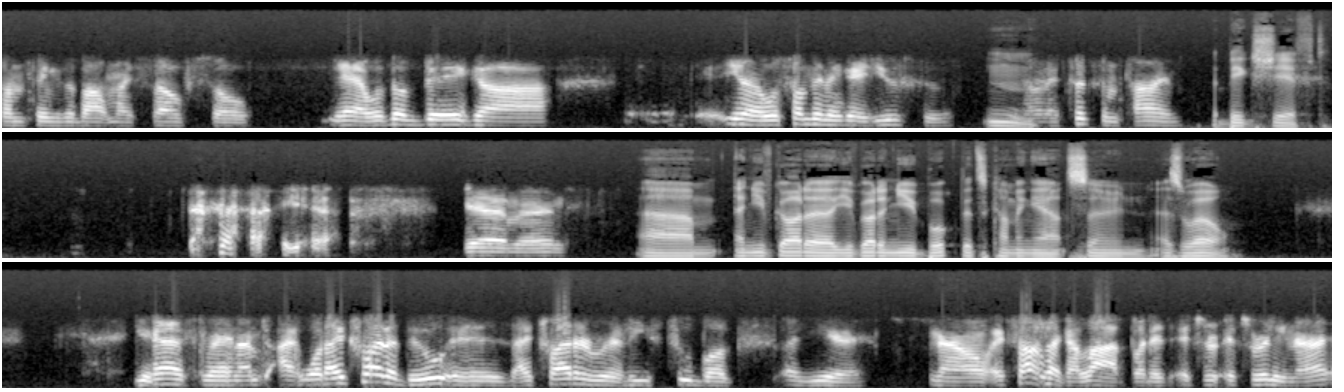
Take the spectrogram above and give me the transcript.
some things about myself. So, yeah, it was a big, uh you know, it was something to get used to. You Mm, know, and it took some time. a big shift. yeah, yeah, man. Um, and you've got a you've got a new book that's coming out soon as well. Yes, man. I'm. I, what I try to do is I try to release two books a year. Now it sounds like a lot, but it, it's it's really not.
